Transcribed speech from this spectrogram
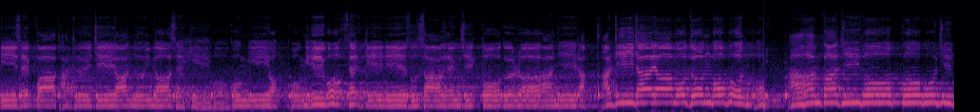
이색과 다르지 않으며 새끼고 공이요 공이고 새끼니 수상행식도 그러하니라. 사리자야 모든 법은 공 다함까지도 없고 고집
